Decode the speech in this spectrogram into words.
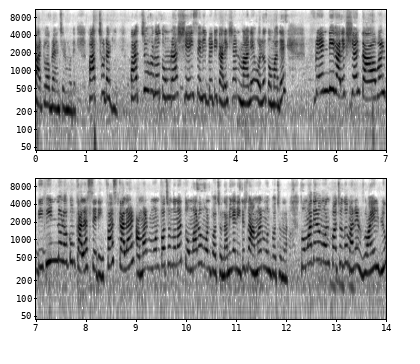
কাটোয়া ব্রাঞ্চের মধ্যে। পাঁচ ছটা কি? পাচ্ছ হলো তোমরা সেই সেলিব্রিটি কালেকশন মানে হলো তোমাদের ফ্রেন্ডলি কালেকশন তাও আবার বিভিন্ন রকম কালার সেটিং ফার্স্ট কালার আমার মন পছন্দ না, তোমারও মন পছন্দ। আমি জানি এটা শুধু আমার মন পছন্দ না, তোমাদেরও মন পছন্দ মানে রয়্যাল ব্লু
